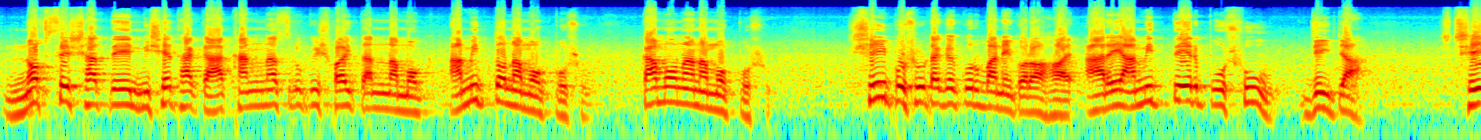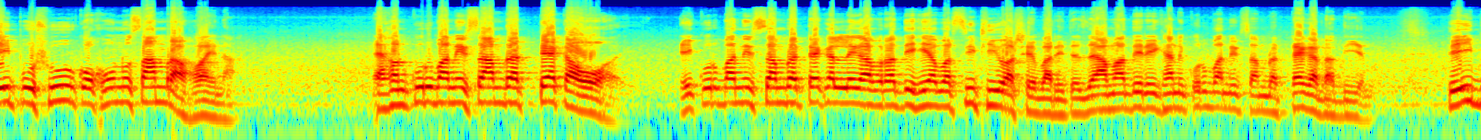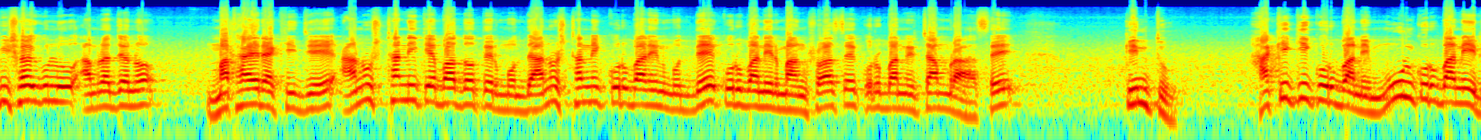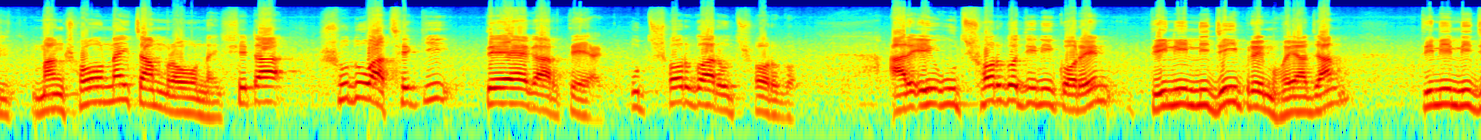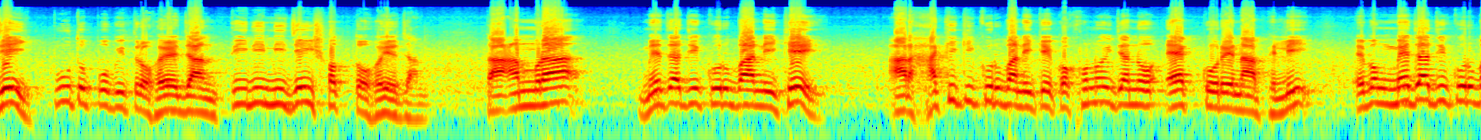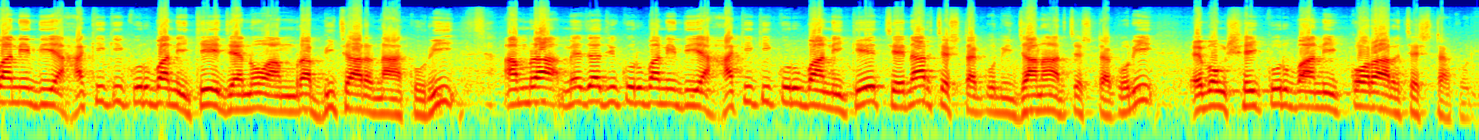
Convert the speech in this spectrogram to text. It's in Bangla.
নফসের সাথে মিশে থাকা খান্নাসরূপী শয়তান নামক আমিত্ব নামক পশু, কামনা নামক পশু। সেই পশুটাকে কোরবানি করা হয়। আর এই আমিত্বের পশু যেইটা, সেই পশুর কখনো চামড়া হয় না। এখন কুরবানির চামড়া টেকাও হয়। এই কুরবানির চামড়া টেকার লেগে আমরা দেখি আবার চিঠিও আসে বাড়িতে যে আমাদের এখানে কুরবানির চামড়া টেকাটা দিয়েন তো এই বিষয়গুলো আমরা যেন মাথায় রাখি যে আনুষ্ঠানিক এবাদতের মধ্যে, আনুষ্ঠানিক কুরবানির মধ্যে কুরবানির মাংস আছে, কুরবানির চামড়া আছে। কিন্তু হাকিকি কুরবানি, মূল কুরবানির মাংসও নাই, চামড়াও নাই, সেটা শুধু আছে কি ত্যাগ আর ত্যাগ, উৎসর্গ আর উৎসর্গ। আর এই উৎসর্গ যিনি করেন, তিনি নিজেই প্রেম হয়ে যান, তিনি নিজেই পুত পবিত্র হয়ে যান, তিনি নিজেই সত্য হয়ে যান। তা আমরা মেজাজি কুরবানিকে আর হাকিকি কুরবানিকে কখনোই যেন এক করে না ফেলি। এবং মেজাজি কুরবানি দিয়ে হাকিকি কুরবানিকে যেন আমরা বিচার না করি? আমরা মেজাজি কুরবানি দিয়ে হাকিকি কুরবানিকে চেনার চেষ্টা করি, জানার চেষ্টা করি এবং সেই কুরবানি করার চেষ্টা করি।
